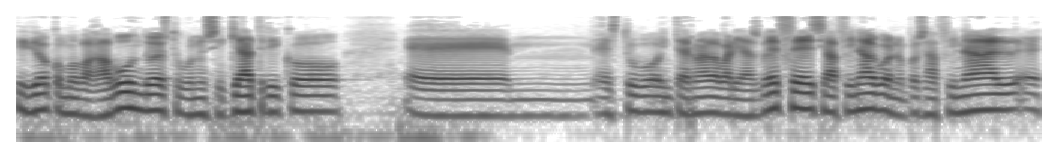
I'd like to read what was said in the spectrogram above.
vivió como vagabundo, estuvo en un psiquiátrico. Eh, estuvo internado varias veces y al final, bueno, pues al final eh,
